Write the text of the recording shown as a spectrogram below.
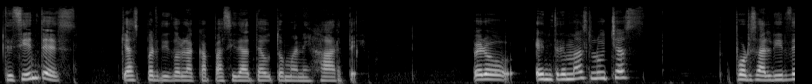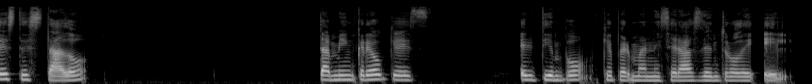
te sientes que has perdido la capacidad de automanejarte. Pero entre más luchas por salir de este estado, también creo que es el tiempo que permanecerás dentro de él.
